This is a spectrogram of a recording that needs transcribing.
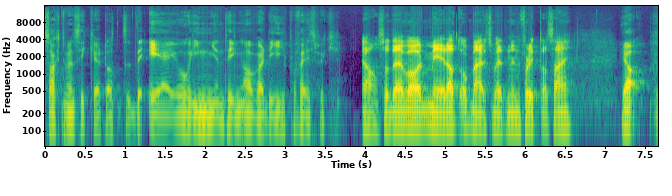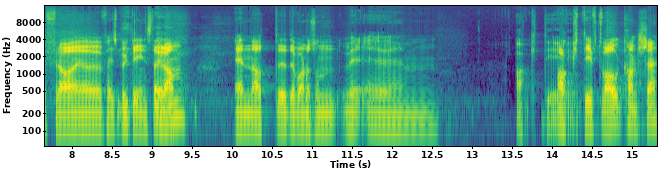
sakte, men sikkert at det er jo ingenting av verdi på Facebook. Ja, så det var mer at oppmerksomheten din flytta seg Ja. fra eh, Facebook til Instagram, enn at det var noe sånn eh, Aktiv aktivt valg, kanskje.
